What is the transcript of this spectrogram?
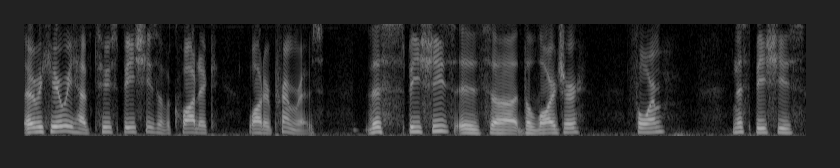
Over here we have two species of aquatic water primrose. This species is uh, the larger form, and this species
